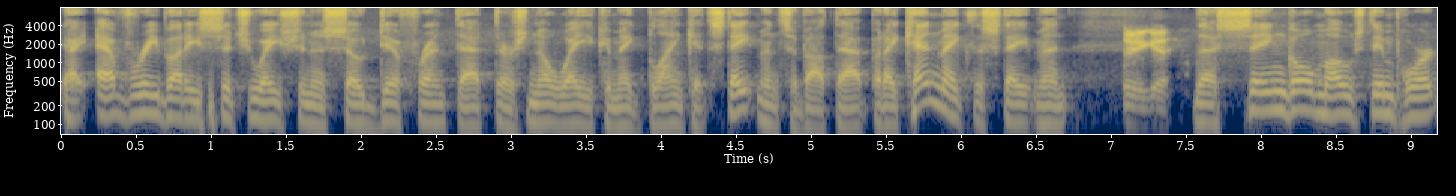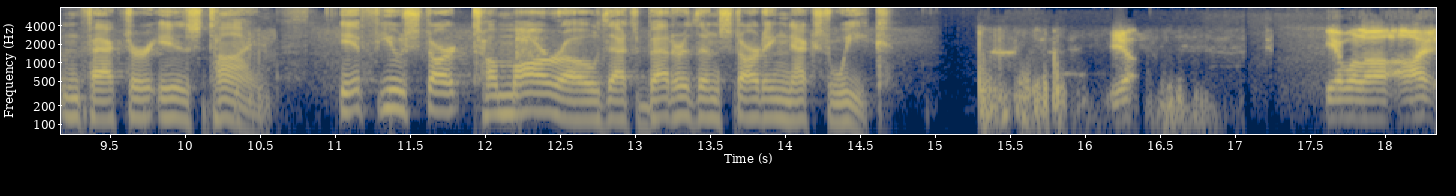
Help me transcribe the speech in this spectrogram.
Everybody's situation is so different that there's no way you can make blanket statements about that, but I can make the statement There you go. the single most important factor is time. If you start tomorrow, that's better than starting next week. Yep. Yeah. Well, uh, I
